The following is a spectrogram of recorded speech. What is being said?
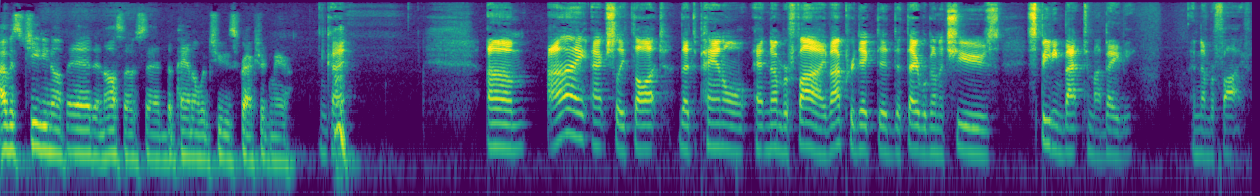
I was cheating off Ed and also said the panel would choose Fractured Mirror. Okay. um, I actually thought that the panel at number five, I predicted that they were going to choose Speeding Back to My Baby at number five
